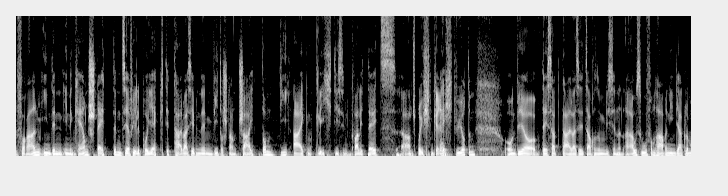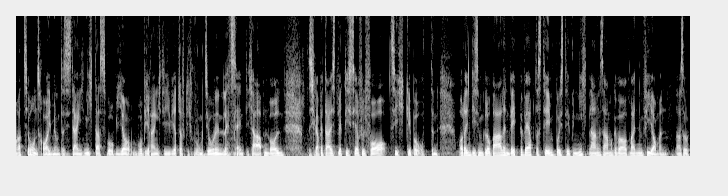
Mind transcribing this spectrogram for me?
vor allem in den, in den Kernstädten sehr viele Projekte, teilweise eben im Widerstand scheitern, die eigentlich diesen Qualitätsansprüchen gerecht würden und wir deshalb teilweise jetzt auch so ein bisschen Ausufern haben in die Agglomerationsräume. Und das ist eigentlich nicht das, wo wir, wo wir eigentlich die wirtschaftlichen Funktionen letztendlich haben wollen. Also ich glaube, da ist wirklich sehr viel Vorsicht geboten. Oder in diesem globalen Wettbewerb, das Tempo ist eben nicht langsamer geworden bei den Firmen. Also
